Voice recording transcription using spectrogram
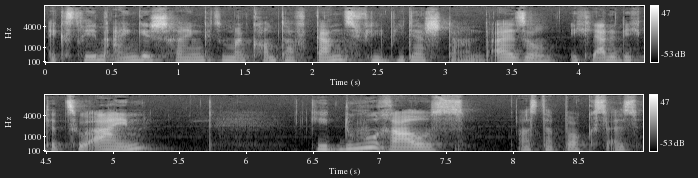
Extrem eingeschränkt und man kommt auf ganz viel Widerstand. Also, ich lade dich dazu ein, geh du raus aus der Box als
